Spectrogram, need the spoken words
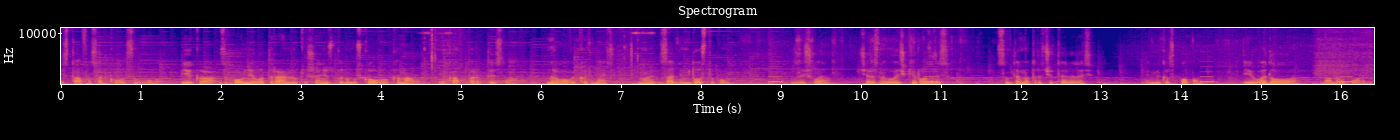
кіста фасеткового суглоба, яка заповнює латеральну кишеню спинномозкового каналу, яка перетисла нервовий корінець. Ми заднім доступом зайшли через невеличкий розріз, сантиметра 4 десь під мікроскопом, і видалили дане утворення.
